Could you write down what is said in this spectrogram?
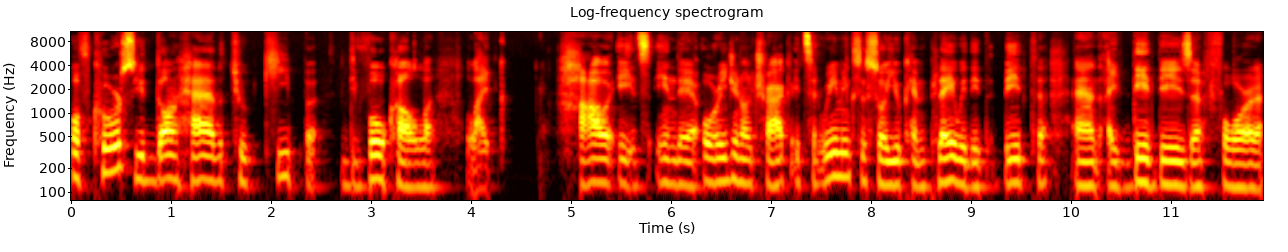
of course you don't have to keep the vocal like how it's in the original track. It's a remix so you can play with it a bit. And i did this for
